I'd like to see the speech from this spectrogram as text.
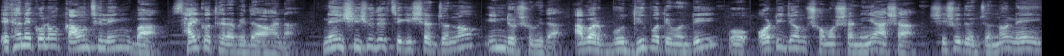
এখানে কোনো কাউন্সিলিং বা সাইকোথেরাপি দেওয়া হয় না। নেই শিশুদের চিকিৎসার জন্য ইনডোর সুবিধা। আবার বুদ্ধি প্রতিবন্ধী ও অটিজম সমস্যা নিয়ে আসা শিশুদের জন্য নেই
